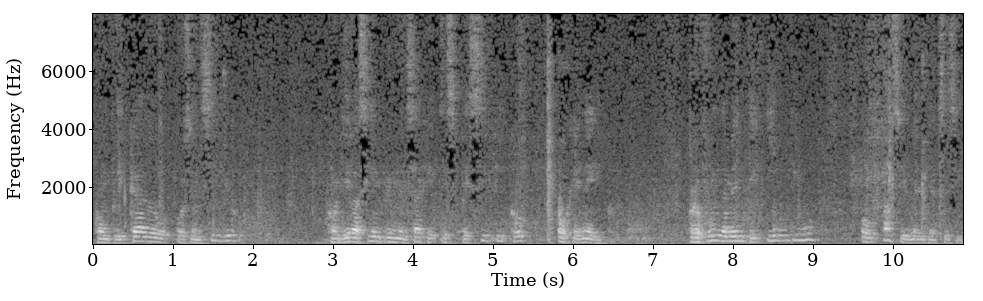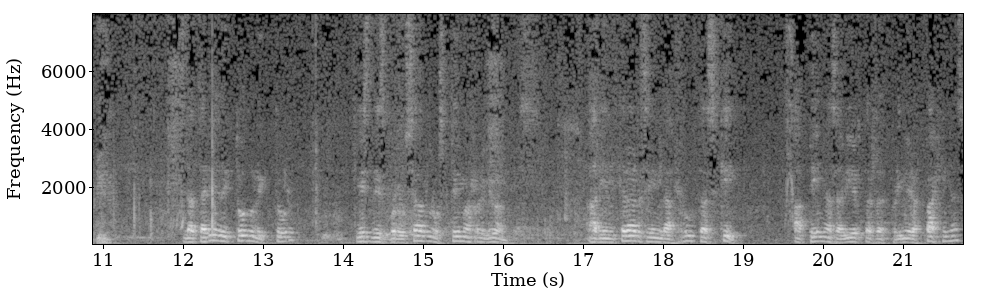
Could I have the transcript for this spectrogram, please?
complicado o sencillo, conlleva siempre un mensaje específico o genérico, profundamente íntimo o fácilmente accesible. La tarea de todo lector es desbrozar los temas relevantes, adentrarse en las rutas que, apenas abiertas las primeras páginas,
